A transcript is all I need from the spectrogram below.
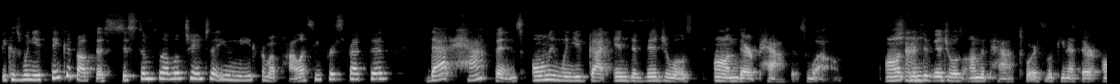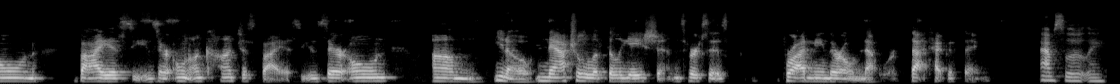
Because when you think about the systems level change that you need from a policy perspective, that happens only when you've got individuals on their path as well. On sure. individuals on the path towards looking at their own biases, their own unconscious biases, their own um, you know natural affiliations versus broadening their own network, that type of thing. Absolutely.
